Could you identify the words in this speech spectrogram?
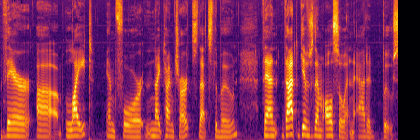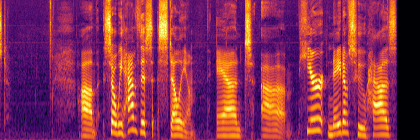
their uh, light, and for nighttime charts, that's the moon, then that gives them also an added boost. Um, so, we have this stellium. And um, here, natives who has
